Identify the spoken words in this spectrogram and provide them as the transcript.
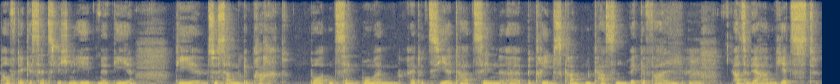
auf der gesetzlichen Ebene, die, die zusammengebracht worden sind, wo man reduziert hat, sind äh, Betriebskrankenkassen weggefallen. Mhm. Also wir haben jetzt,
